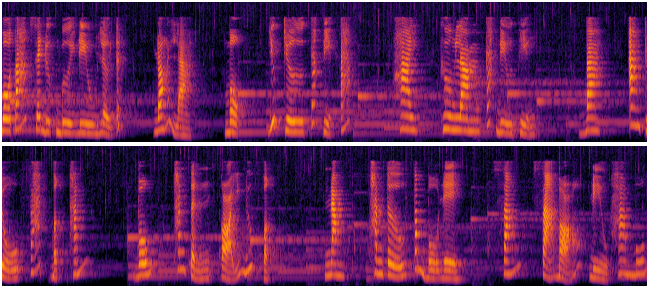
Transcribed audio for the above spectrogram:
bồ tát sẽ được mười điều lợi ích. Đó là, một, dứt trừ các việc ác. Hai, thường làm các điều thiện ba, an trụ pháp bậc thánh. Bốn, thanh tịnh cõi nước phật. Năm, thành tựu tâm bồ đề. Sáu, xả bỏ điều ham muốn.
